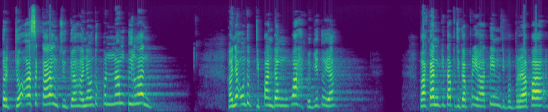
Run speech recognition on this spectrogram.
Berdoa sekarang juga hanya untuk penampilan. Hanya untuk dipandang wah begitu ya. Bahkan kita juga prihatin di beberapa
